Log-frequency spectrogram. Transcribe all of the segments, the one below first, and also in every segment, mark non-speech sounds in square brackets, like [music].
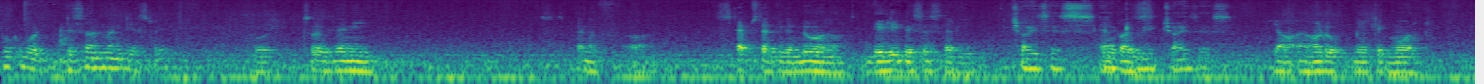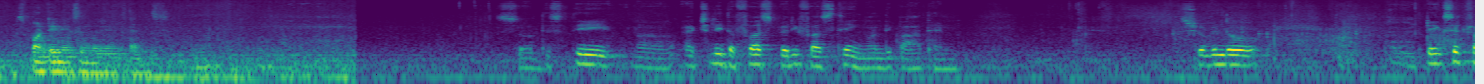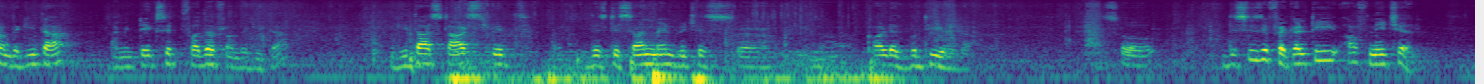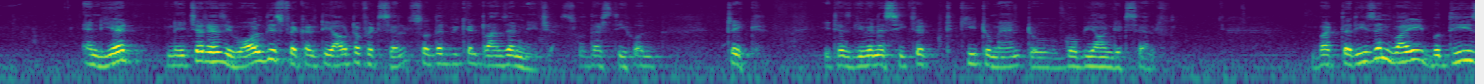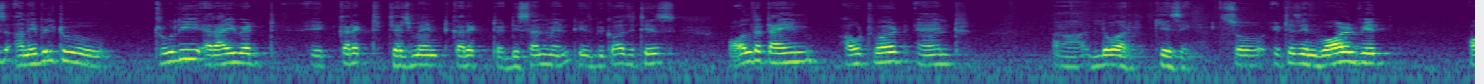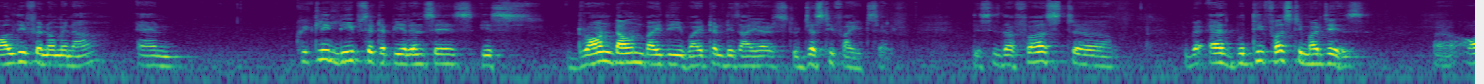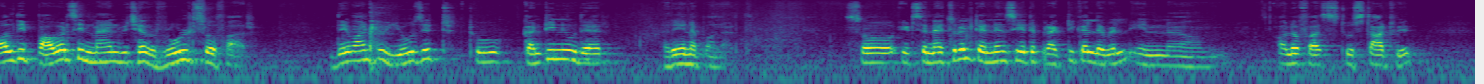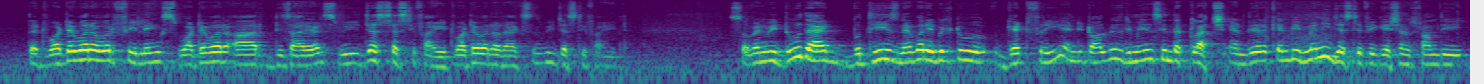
spoke about discernment yesterday. About, so, is there any kind of uh, steps that we can do on a daily basis that will choices, Help how to us. make choices. yeah, how to make it more spontaneous in the real sense? So this is the uh, actually the first, very first thing on the path, and Sri Aurobindo takes it from the Gita. I mean, takes it further from the Gita. Gita starts with this discernment, which is uh, called as Buddhi Yoga. So this is a faculty of nature, and yet nature has evolved this faculty out of itself so that we can transcend nature. So that's the whole trick. It has given a secret key to man to go beyond itself. But the reason why Buddhi is unable to truly arrive at a correct judgment, correct discernment, is because it is all the time outward and uh, lower gazing. So it is involved with all the phenomena and quickly leaps at appearances, is drawn down by the vital desires to justify itself. This is the first, uh, as Buddhi first emerges, uh, all the powers in man which have ruled so far, they want to use it to continue their reign upon earth. So it's a natural tendency at a practical level in um, all of us to start with that whatever our feelings, whatever our desires, we just justify it. Whatever our actions, we justify it. So when we do that, buddhi is never able to get free and it always remains in the clutch. And there can be many justifications from the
